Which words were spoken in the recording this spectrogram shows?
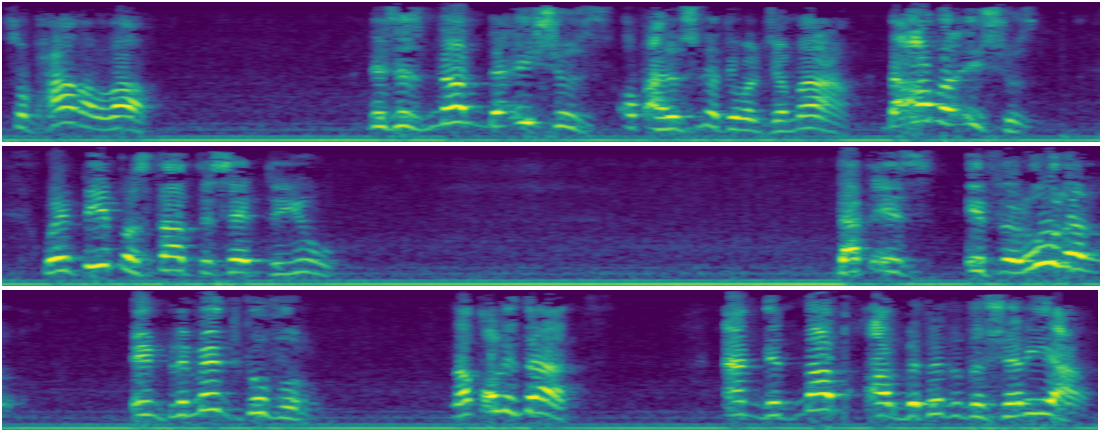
Subhanallah. This is not the issues of Ahlul Sunnah wal Jama'ah. The other issues. When people start to say to you, that is, if a ruler implement kufr, not only that, and did not arbitrate the Sharia,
